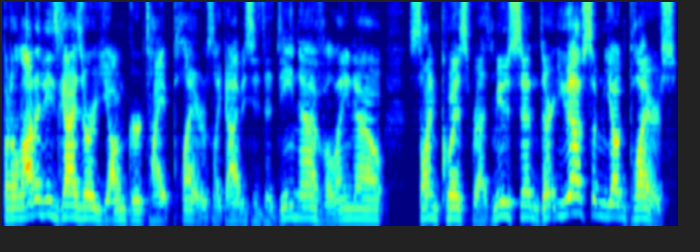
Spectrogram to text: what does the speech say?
but a lot of these guys are younger type players, like obviously Zadina, Veleno, Sundqvist, Rasmussen. There, you have some young players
